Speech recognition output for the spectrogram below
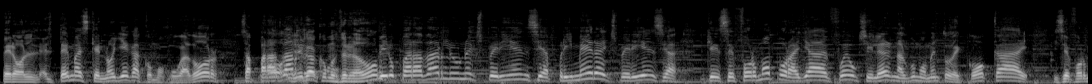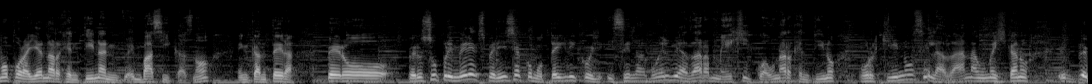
Pero el, el tema es que no llega como jugador. O sea, para No, darle, llega como entrenador. Pero para darle una experiencia, primera experiencia, que se formó por allá, fue auxiliar en algún momento de Coca y, y se formó por allá en Argentina en, en básicas, ¿no? En cantera. Pero, pero es su primera experiencia como técnico y, y se la vuelve a dar a México, a un argentino. ¿Por qué no se la dan a un mexicano? Eh, eh,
